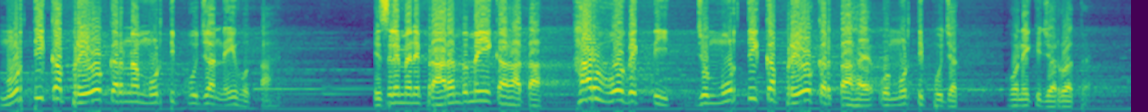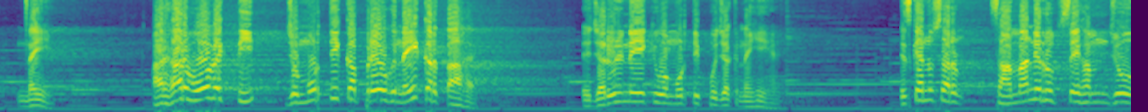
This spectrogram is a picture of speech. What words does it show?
मूर्ति का प्रयोग करना मूर्ति पूजा नहीं होता है। इसलिए मैंने प्रारंभ में ही कहा था, हर वो व्यक्ति जो मूर्ति का प्रयोग करता है, वो मूर्ति पूजक होने की ज़रूरत है। नहीं। और हर वो व्यक्ति जो मूर्ति का प्रयोग नहीं करता है, ये ज़रूरी नहीं है कि वो मूर्ति पूजक नहीं है। इसके अनुसार सामान्य रूप से हम जो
